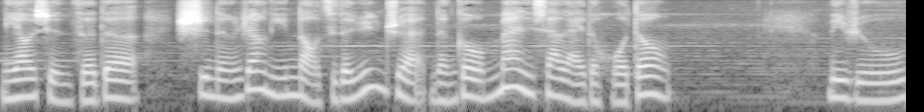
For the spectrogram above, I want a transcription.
你要选择的是能让你脑子的运转能够慢下来的活动，例如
